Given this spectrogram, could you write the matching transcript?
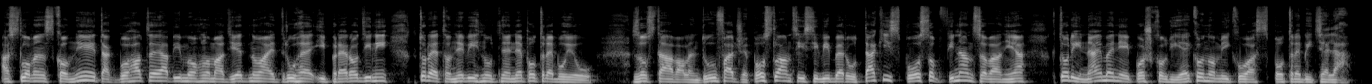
a Slovensko nie je tak bohaté, aby mohlo mať jedno aj druhé i pre rodiny, ktoré to nevyhnutne nepotrebujú. Zostáva len dúfať, že poslanci si vyberú taký spôsob financovania, ktorý najmenej poškodí ekonomiku a spotrebiteľa.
